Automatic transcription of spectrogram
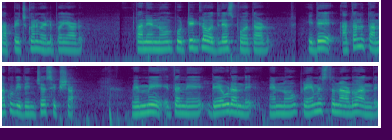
తప్పించుకొని వెళ్ళిపోయాడు. తనను పుట్టింట్లో వదిలేసిపోతాడు. ఇదే అతను తనకు విధించే శిక్ష. వెమ్మి ఇతన్ని దేవుడంది నిన్ను ప్రేమిస్తున్నాడు అంది.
